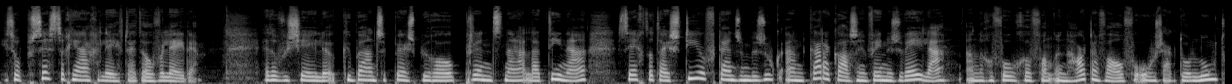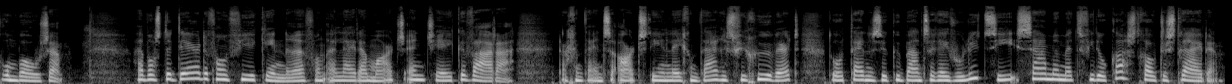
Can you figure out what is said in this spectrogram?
is op 60-jarige leeftijd overleden. Het officiële Cubaanse persbureau Prensa Latina zegt dat hij stierf tijdens een bezoek aan Caracas in Venezuela aan de gevolgen van een hartaanval veroorzaakt door longtrombose. Hij was de derde van vier kinderen van Aleida March en Che Guevara, de Argentijnse arts die een legendarisch figuur werd door tijdens de Cubaanse revolutie samen met Fidel Castro te strijden.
